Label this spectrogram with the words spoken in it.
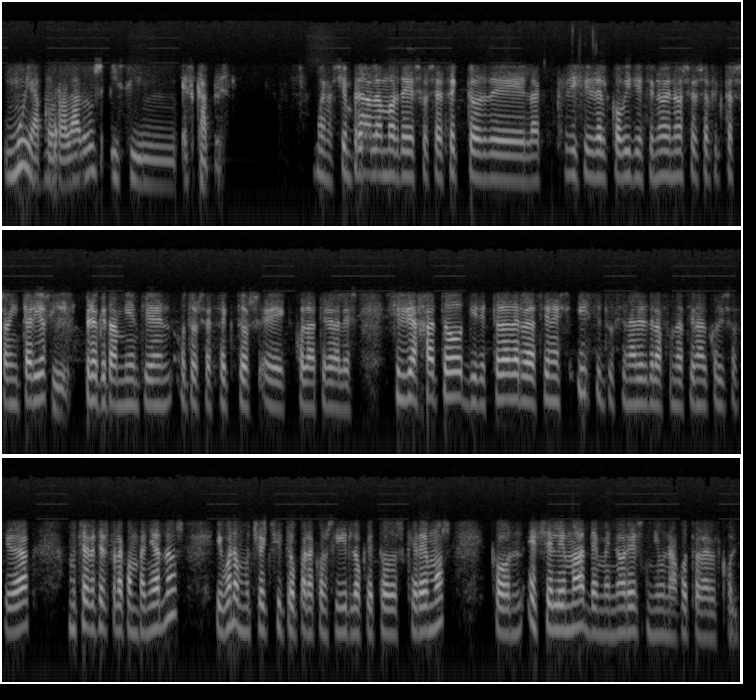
muy acorralados y sin escapes. Bueno, siempre hablamos de esos efectos de la crisis del COVID-19, ¿no? esos efectos sanitarios, pero que también tienen otros efectos eh, colaterales. Silvia Jato, directora de Relaciones Institucionales de la Fundación Alcohol y Sociedad, muchas gracias por acompañarnos y bueno, mucho éxito para conseguir lo que todos queremos con ese lema de menores ni una gota de alcohol.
